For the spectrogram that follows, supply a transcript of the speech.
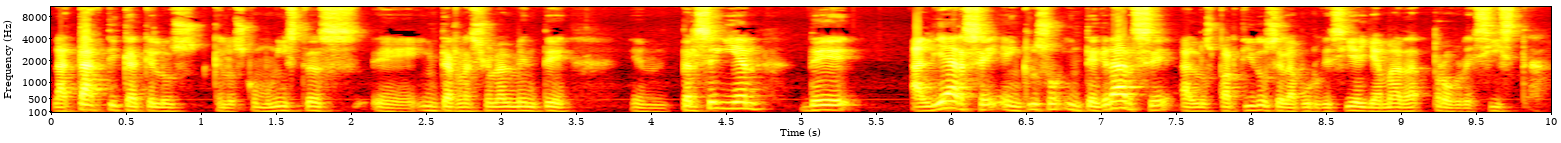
la táctica que los, que los comunistas eh, internacionalmente em, perseguían de aliarse e incluso integrarse a los partidos de la burguesía llamada progresista.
